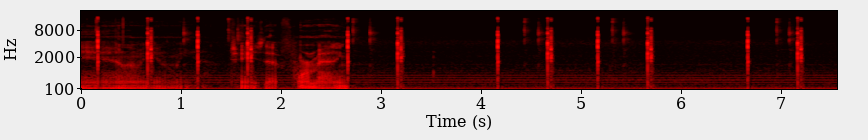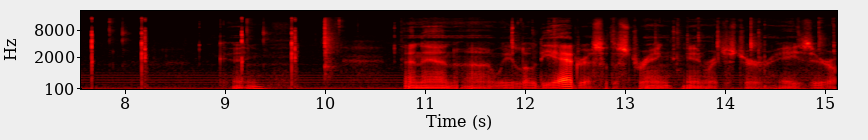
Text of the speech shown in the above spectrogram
and let me, let me change that formatting. Okay, and then uh, we load the address of the string in register a0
